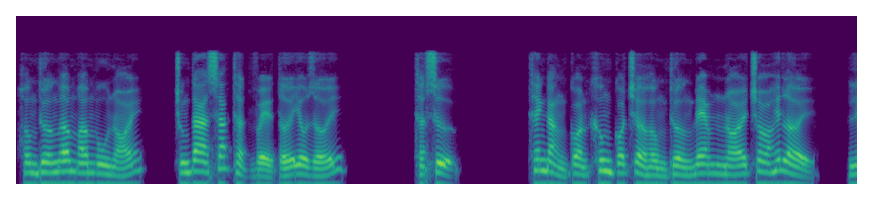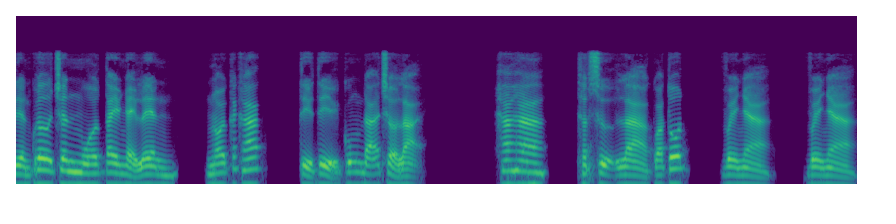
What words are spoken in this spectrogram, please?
Hồng thường âm âm u nói, chúng ta xác thật về tới yêu giới. Thật sự, thanh đẳng còn không có chờ hồng thường đem nói cho hết lời, liền cơ chân múa tay nhảy lên, nói cách khác, tỷ tỷ cũng đã trở lại. Ha ha, thật sự là quá tốt, về nhà, về nhà.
